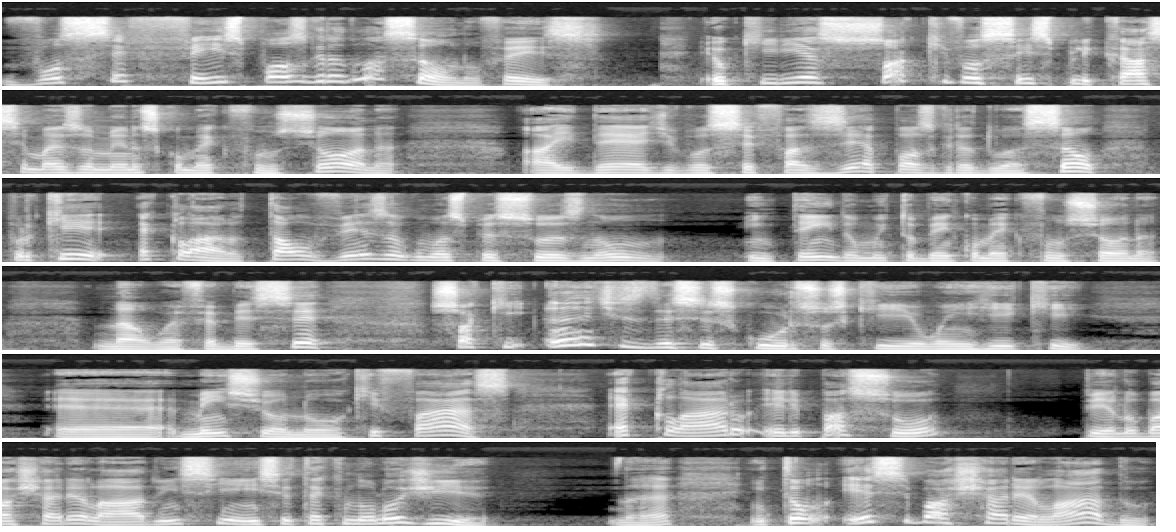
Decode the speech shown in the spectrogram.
você fez pós-graduação, não fez? Eu queria só que você explicasse mais ou menos como é que funciona a ideia de você fazer a pós-graduação, porque, é claro, talvez algumas pessoas não entendam muito bem como é que funciona na UFBC, só que antes desses cursos que o Henrique é, mencionou que faz, é claro, ele passou pelo bacharelado em ciência e tecnologia. Né? Então, esse bacharelado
